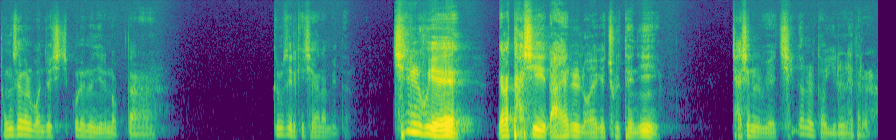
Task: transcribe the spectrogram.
동생을 먼저 시집 보내는 일은 없다. 그러면서 이렇게 제안합니다. 7일 후에 내가 다시 라헬을 너에게 줄 테니 자신을 위해 7년을 더 일을 해달라.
